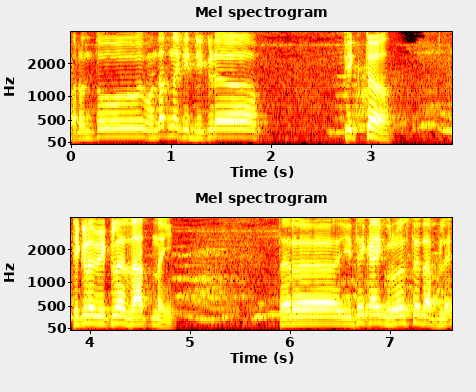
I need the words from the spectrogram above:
परंतु म्हणतात ना की जिकडं पिकतं तिकडं विकलं जात नाही. तर इथे काही गृहस्थ आहेत आपले.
